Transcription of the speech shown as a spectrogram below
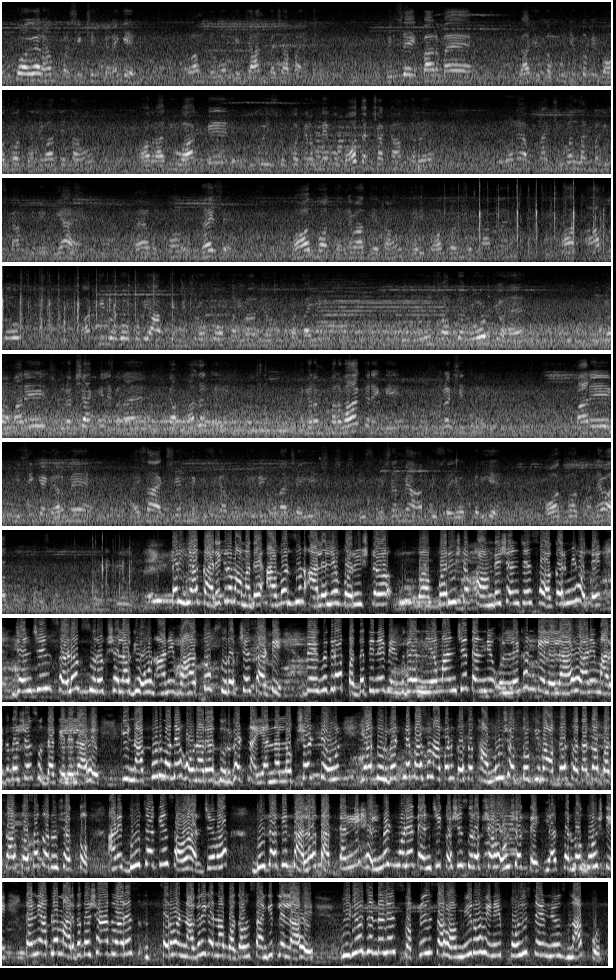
उनको अगर हम प्रशिक्षित करेंगे तो हम लोगों की जान बचा पाएँगे। फिर से एक बार मैं राजू कपूर जी को भी बहुत बहुत धन्यवाद देता हूँ। और राजू वाघ के जो इस उपक्रम में वो बहुत अच्छा काम कर रहे हैं। उन्होंने अपना जीवन लगभग इस काम के लिए दिया है। मैं उनको हृदय से बहुत बहुत धन्यवाद देता हूँ। मेरी बहुत बहुत शुभकामनाएँ। और आप लोग, बाकी लोगों को भी, आपके मित्रों को, परिवारजनों को बताइए कि रूल्स ऑफ़ द रोड जो है, जो हमारे सुरक्षा के लिए बना है, उसका पालन करें। अगर हम परवाह करेंगे तो सुरक्षित रहेंगे। हमारे किसी के घर में ऐसा एक्सीडेंट में किसी का मृत्यु नहीं होना चाहिए। इस मिशन में आप भी सहयोग करिए। बहुत बहुत धन्यवाद नमस्कार. तर या कार्यक्रमामध्ये आवर्जून आलेले वरिष्ठ वरिष्ठ फाउंडेशनचे सहकर्मी होते ज्यांची सडक सुरक्षेला घेऊन आणि वाहतूक सुरक्षेसाठी वेगवेगळ्या पद्धतीने वेगवेगळ्या नियमांचे त्यांनी उल्लेखन केलेलं आहे आणि मार्गदर्शन सुद्धा केलेलं आहे की नागपूरमध्ये होणाऱ्या दुर्घटना यांना लक्षात ठेवून या दुर्घटनेपासून आपण कसं थांबवू शकतो किंवा आपला स्वतःचा बचाव कसा करू शकतो आणि दुचाकी सवार जेव्हा दुचाकी चालवतात त्यांनी हेल्मेटमुळे त्यांची कशी सुरक्षा होऊ शकते? या सर्व गोष्टी त्यांनी आपल्या मार्गदर्शनाद्वारे सर्व नागरिकांना बजावून सांगितलेलं आहे. व्हिडिओ जर्नलिस्ट स्वप्नीलसह मी Rohini Police Time News Nagpur.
